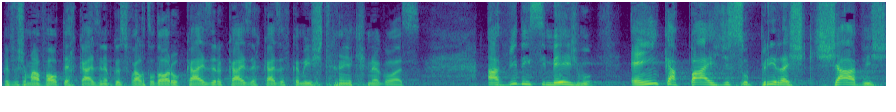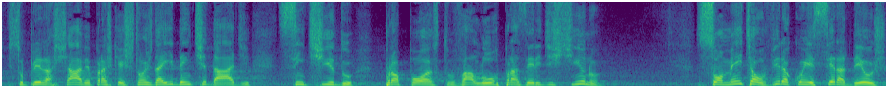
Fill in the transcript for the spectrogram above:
prefiro chamar Walter Kaiser, né? porque você fala toda hora o Kaiser, o Kaiser, Kaiser, fica meio estranho aqui o negócio. A vida em si mesmo é incapaz de suprir as chaves, suprir a chave para as questões da identidade, sentido, propósito, valor, prazer e destino. Somente ao vir a conhecer a Deus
